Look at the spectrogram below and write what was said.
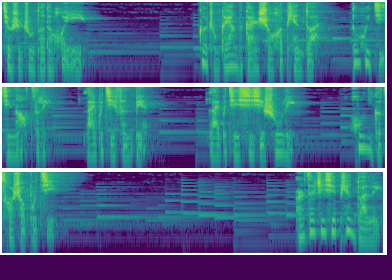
就是诸多的回忆，各种各样的感受和片段都会挤进脑子里，来不及分辨，来不及细细梳理，轰你个措手不及。而在这些片段里，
